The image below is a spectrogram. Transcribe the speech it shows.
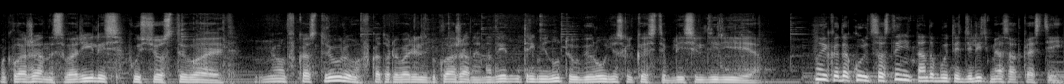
баклажаны сварились, пусть все остывает. И вот в кастрюлю, в которой варились баклажаны, на 2-3 минуты уберу несколько стеблей сельдерея. Ну и когда курица остынет, надо будет отделить мясо от костей.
